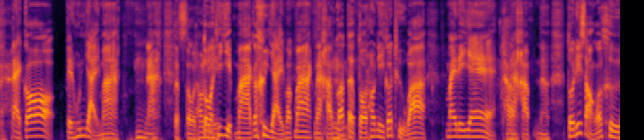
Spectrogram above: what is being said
นะฮะแต่ก็เป็นหุ้นใหญ่มากนะเติบโตเท่านี้ตัวที่หยิบมาก็คือใหญ่มากๆนะครับอืมก็เติบโตเท่านี้ก็ถือว่าไม่ได้แย่ครับนะครับนะตัวที่ 2 ก็คือ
